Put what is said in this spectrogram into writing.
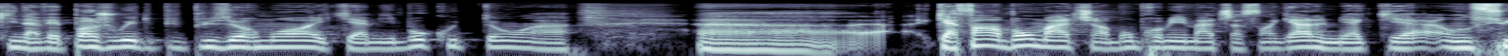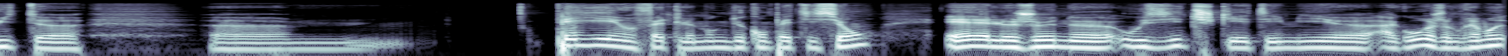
qui n'avait pas joué depuis plusieurs mois et qui a mis beaucoup de temps à, qui a fait un bon match, un bon premier match à Saint-Gall, mais qui a ensuite euh, euh, payé en fait le manque de compétition et le jeune Uzic qui a été mis euh, à gauche. Donc vraiment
